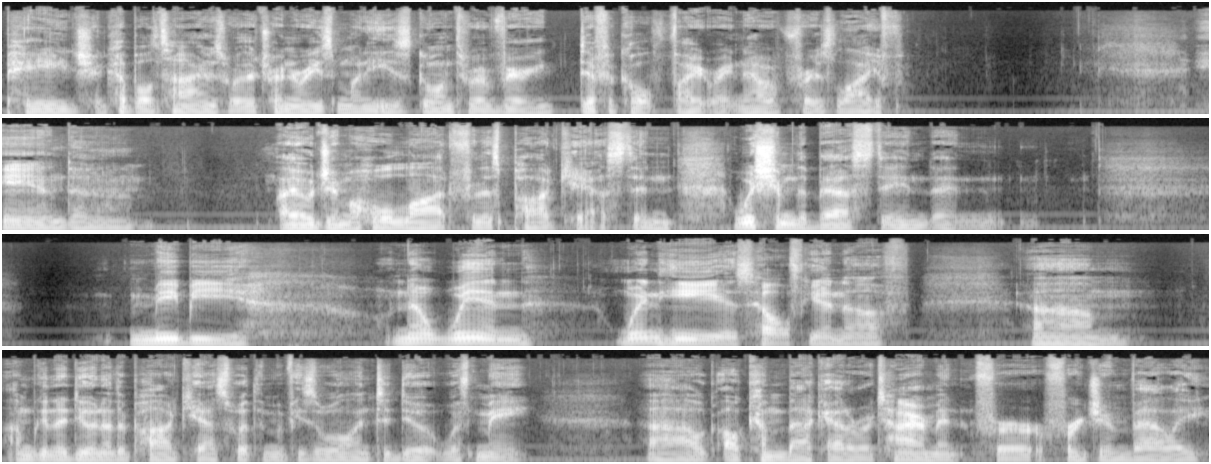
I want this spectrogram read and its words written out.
page a couple of times where they're trying to raise money. He's going through a very difficult fight right now for his life, and uh, I owe Jim a whole lot for this podcast, and I wish him the best. And, and maybe no when when he is healthy enough um, i'm going to do another podcast with him if he's willing to do it with me uh, I'll, I'll, come back out of retirement for for jim valley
